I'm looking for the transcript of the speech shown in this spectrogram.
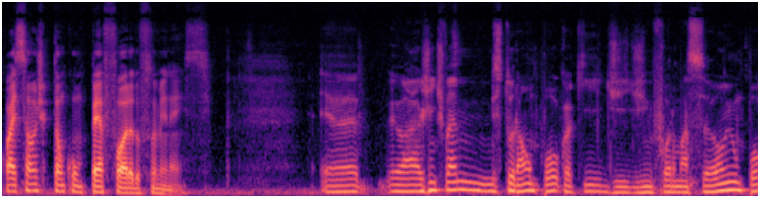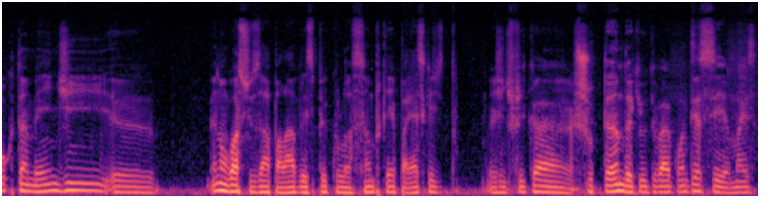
Quais são os que estão com o pé fora do Fluminense? É, eu- a gente vai misturar um pouco aqui de, de informação e um pouco também de. eh, eu não gosto de usar a palavra especulação, porque aí parece que a gente, fica chutando aqui o que vai acontecer, mas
